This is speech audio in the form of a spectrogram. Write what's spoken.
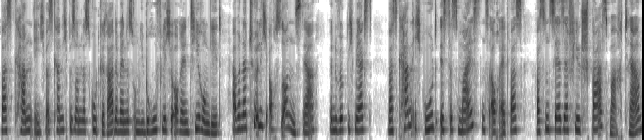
was kann ich? Was kann ich besonders gut? Gerade wenn es um die berufliche Orientierung geht. Aber natürlich auch sonst, ja. Wenn du wirklich merkst, was kann ich gut, ist das meistens auch etwas, was uns sehr, sehr viel Spaß macht, ja.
